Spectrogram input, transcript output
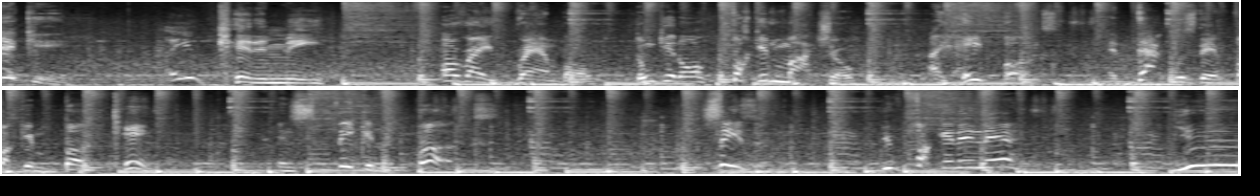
Icky. Are you kidding me? All right, Rambo, don't get all fucking macho. I hate bugs, and that was their fucking bug king. And speaking of bugs, Caesar, you fucking in there? You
